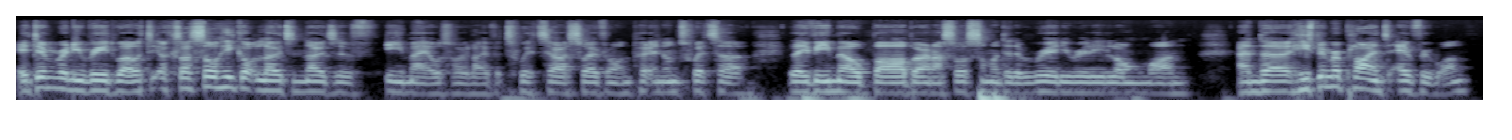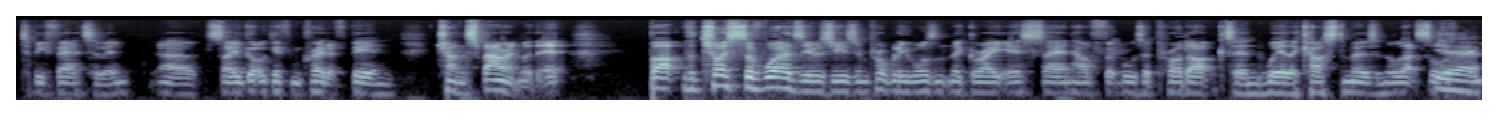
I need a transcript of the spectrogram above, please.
it didn't really read well because I saw he got loads and loads of emails all over Twitter. I saw everyone putting on Twitter they've emailed Barber, and I saw someone did a really really long one, and uh, he's been replying to everyone. To be fair to him, uh, so you've got to give him credit for being transparent with it. But the choice of words he was using probably wasn't the greatest, saying how football's a product and we're the customers and all that sort Yeah. of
